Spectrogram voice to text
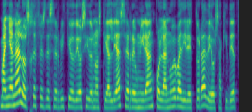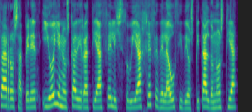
Mañana los jefes de servicio de OSI Donostialdea se reunirán con la nueva directora de Osaquideza, Rosa Pérez, y hoy en Euskadi Ratia, Félix Zubía, jefe de la UCI de Hospital Donostia,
